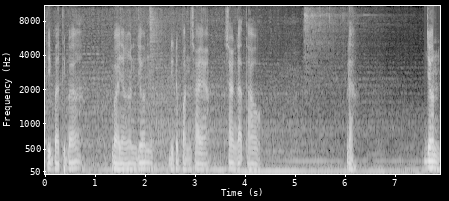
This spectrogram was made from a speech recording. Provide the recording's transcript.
tiba-tiba bayangan John di depan saya. Saya nggak tahu. Dah. John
